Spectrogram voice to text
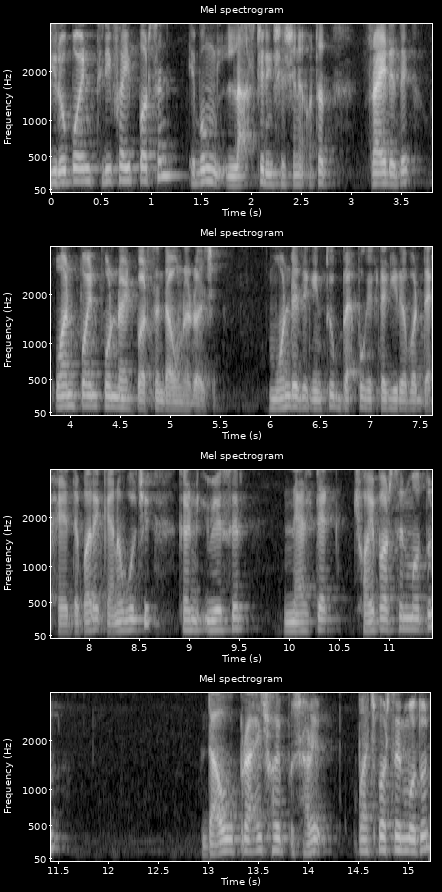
zero point three five percent এবং লাস্ট ট্রেডিং সেশনে অর্থাৎ ফ্রাইডেতে one point four nine percent ডাউনে রয়েছে। মন্ডেতে কিন্তু ব্যাপক একটা গিরাবার দেখা যেতে পারে, কেন বলছি? কারণ ইউএসের ন্যাসড্যাক ছয় পার্সেন্ট মতন ডাও প্রায় ছয়, সাড়ে পাঁচ পার্সেন্ট মতন।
